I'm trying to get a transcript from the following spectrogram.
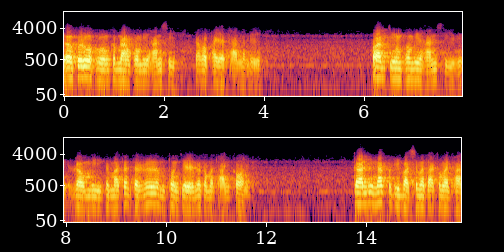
เราก็รวบรวมกำลังพรมิหารสี่กับอภัยทานนั่นเอง ความจริงพอมีหันสี่นี้เรามีกันมาตั้งแต่เริ่มต้นเจริญพระกรรมฐานก่อน การที่นักปฏิบัติสมถกรรมฐาน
